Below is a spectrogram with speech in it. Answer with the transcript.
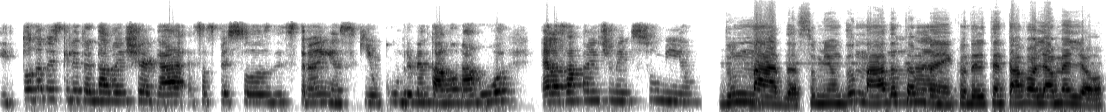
E toda vez que ele tentava enxergar essas pessoas estranhas que o cumprimentavam na rua, elas aparentemente sumiam. Do nada, sumiam do nada Do também, nada. quando ele tentava olhar melhor.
